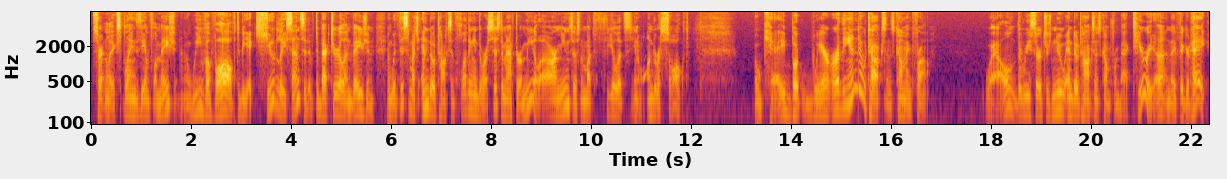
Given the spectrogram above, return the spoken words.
certainly explains the inflammation. We've evolved to be acutely sensitive to bacterial invasion, and with this much endotoxin flooding into our system after a meal, our immune system must feel it's you know, under assault. OK, but where are the endotoxins coming from? Well, the researchers knew endotoxins come from bacteria, and they figured, hey,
